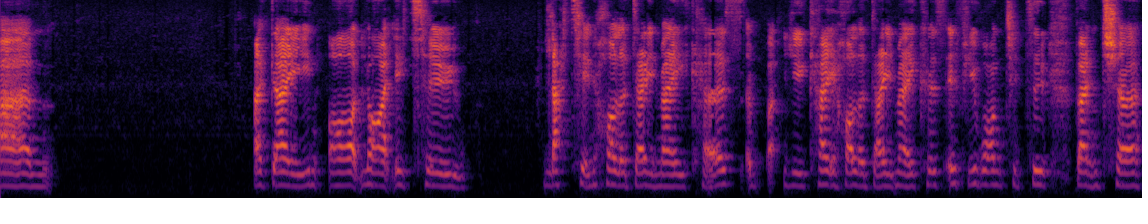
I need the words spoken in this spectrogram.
um, again are likely to Latin holiday makers, UK holiday makers if you wanted to venture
